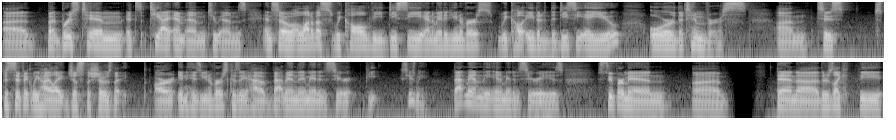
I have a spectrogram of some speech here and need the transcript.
Uh, but Bruce Timm, it's T I M M, two M's. And so a lot of us, we call the DC animated universe, we call it either the DCAU or the Timverse um, to specifically highlight just the shows that are in his universe because they have Batman the animated series, the, excuse me, Batman the animated series, Superman, uh, then uh, there's like the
